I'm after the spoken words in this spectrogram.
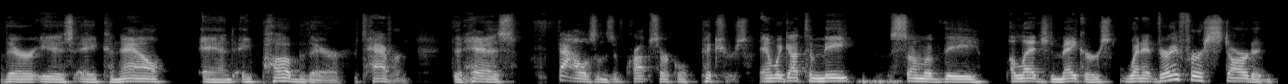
there is a canal and a pub there, a tavern that has thousands of crop circle pictures. And we got to meet some of the alleged makers. When it very first started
